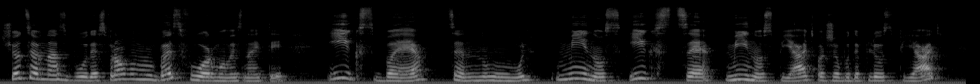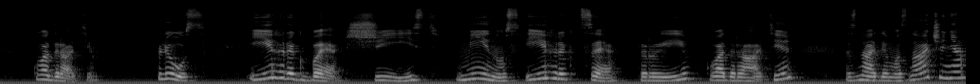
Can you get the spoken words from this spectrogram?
Що це в нас буде? Спробуємо без формули знайти. XB це 0, мінус XC мінус 5, отже, буде плюс 5 в квадраті. Плюс YB 6, мінус YC 3 в квадраті. Знайдемо значення.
